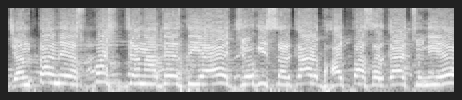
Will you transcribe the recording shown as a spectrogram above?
जनता ने स्पष्ट जनादेश दिया है, जोगी सरकार भाजपा सरकार चुनी है।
